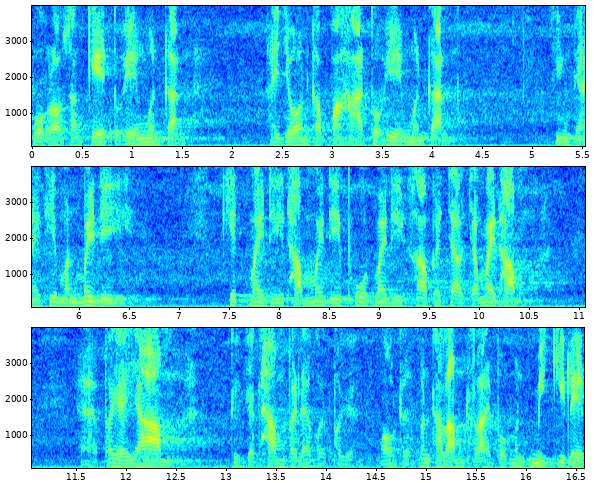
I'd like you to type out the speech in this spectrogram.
พวกเราสังเกตตัวเองเหมือนกัน ให้ย้อนกลับมาหาตัวเองเหมือนกัน สิ่งไหนที่มันไม่ดี คิดไม่ดีทำไม่ดีพูดไม่ดีข้าพเจ้าจะไม่ทำพยายามถึงจะทำไปแล้วก็พยเอาเถอะมันถลำถลายเพราะมันมีกิเลส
